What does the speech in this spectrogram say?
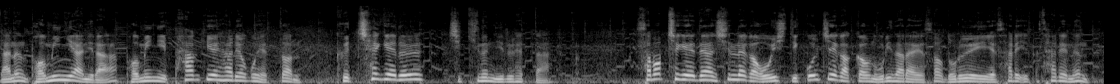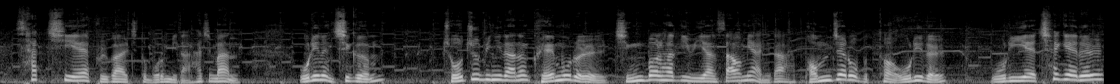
나는 범인이 아니라 범인이 파괴하려고 했던 그 체계를 지키는 일을 했다. 사법 체계에 대한 신뢰가 OECD 꼴찌에 가까운 우리나라에서 노르웨이의 사례, 사례는 사치에 불과할지도 모릅니다. 하지만 우리는 지금 조주빈이라는 괴물을 징벌하기 위한 싸움이 아니라 범죄로부터 우리를 우리의 체계를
